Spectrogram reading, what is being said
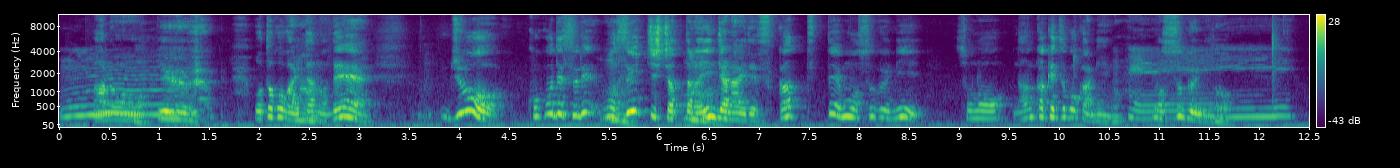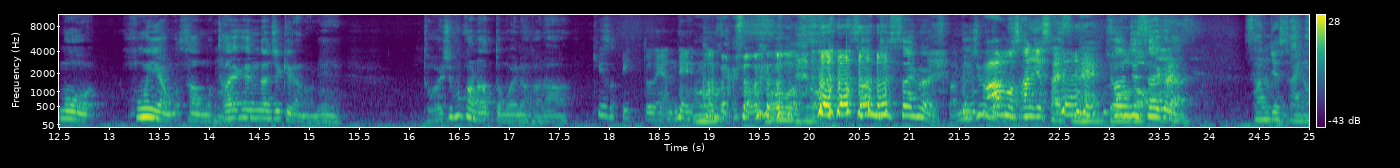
うん。あのいう男がいたので、じゃあここですりもうスイッチしちゃったらいいんじゃないですかって言ってもうすぐにその何ヶ月後かにもうすぐにもう本屋さんも大変な時期なのに、大丈夫かなと思いながらキューピッドやねうん。神作さんそうそう。30歳ぐらいですか？20代あ、もう30歳ですね。ちょうど。30歳ぐらい30歳の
